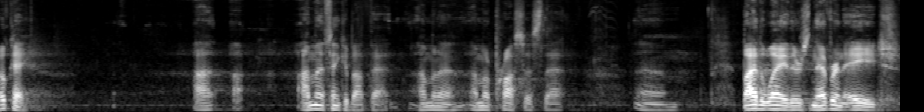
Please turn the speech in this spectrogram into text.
okay, I, am going to think about that. I'm going to I'm to process that. Um, by the way, there's never an age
